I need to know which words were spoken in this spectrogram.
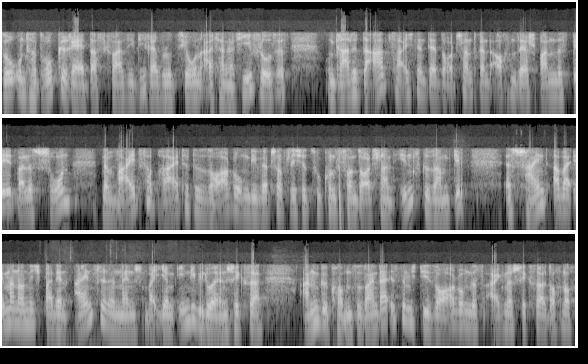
so unter Druck gerät, dass quasi die Revolution alternativlos ist. Und gerade da zeichnet der Deutschlandtrend auch ein sehr spannendes Bild, weil es schon eine weit verbreitete Sorge um die wirtschaftliche Zukunft von Deutschland insgesamt gibt. Es scheint aber immer noch nicht bei den einzelnen Menschen, bei ihrem individuellen Schicksal angekommen zu sein. Da ist nämlich die Sorge um das eigene Schicksal doch noch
